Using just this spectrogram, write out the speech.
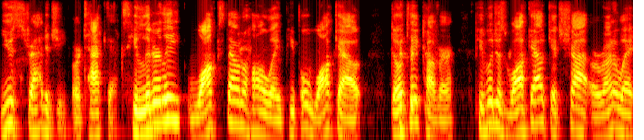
use strategy or tactics. He literally walks down a hallway. People walk out, don't take cover. People just walk out, get shot, or run away.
